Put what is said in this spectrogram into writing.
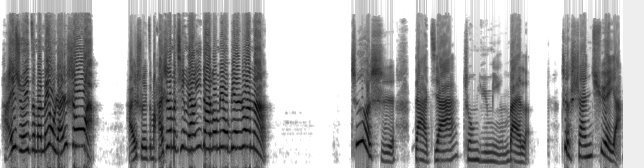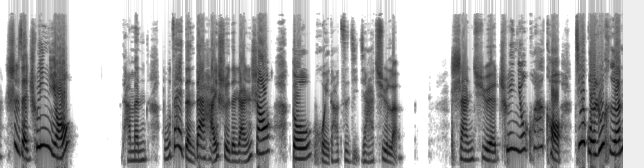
海水怎么没有燃烧啊？海水怎么还是那么清凉，一点都没有变热呢？这时，大家终于明白了。这山雀呀是在吹牛，他们不再等待海水的燃烧，都回到自己家去了。山雀吹牛夸口，结果如何呢？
